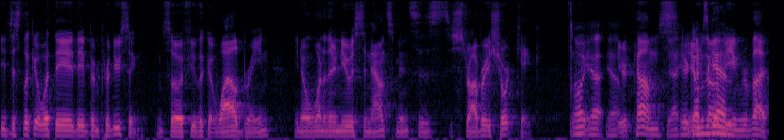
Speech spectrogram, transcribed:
You just look at what they they've been producing. And so if you look at Wild Brain, you know one of their newest announcements is strawberry shortcake. oh yeah, yeah, Here it comes. Yeah, here it comes again. Being revived,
